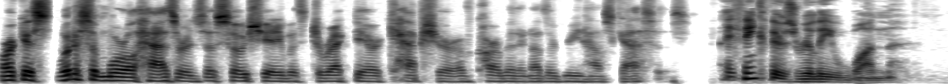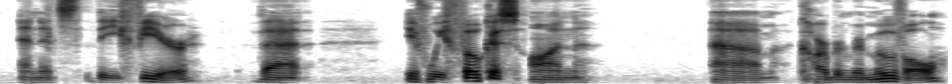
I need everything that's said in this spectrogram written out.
Marcus, what are some moral hazards associated with direct air capture of carbon and other greenhouse gases? I think there's really one, and it's the fear that if we focus on um, carbon removal,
